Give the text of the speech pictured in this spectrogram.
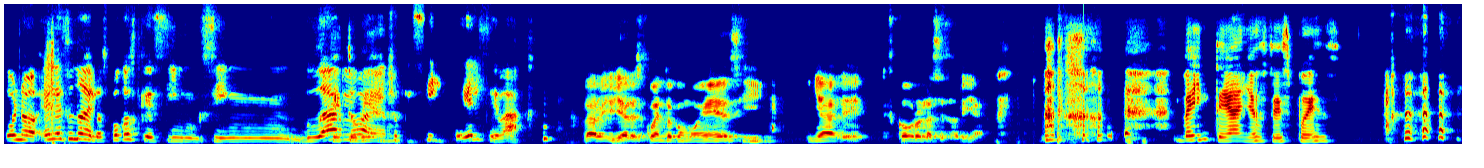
bueno, él es uno de los pocos que sin, sin dudarlo ha dicho que sí, que él se va. Claro, yo ya les cuento cómo es y ya les cobro la asesoría. 20 años después.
